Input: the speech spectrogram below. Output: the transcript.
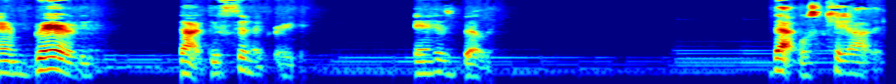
and barely got disintegrated in his belly. That was chaotic.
